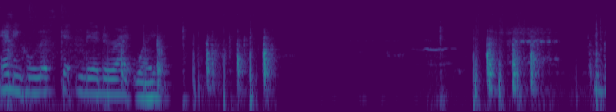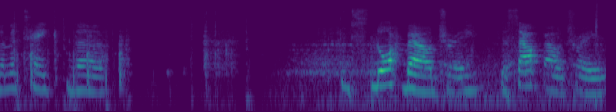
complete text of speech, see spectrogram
Anywho, let's get in there the right way. We're gonna take the northbound train, the southbound train.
